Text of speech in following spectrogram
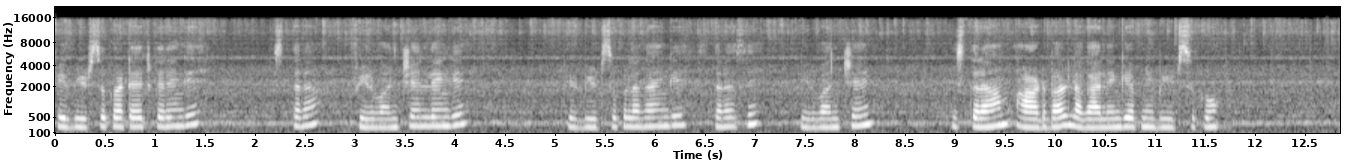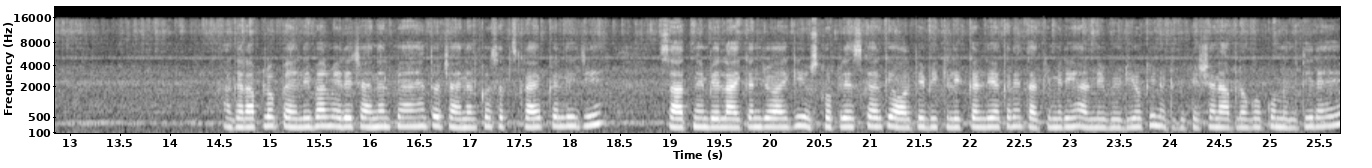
फिर बीट्स को अटैच करेंगे। इस तरह, फिर वन चेन लेंगे, फिर बीट्स को लगाएँगे इस तरह से, फिर वन चेन इस तरह हम आठ बार लगा लेंगे अपनी बीट्स को। अगर आप लोग पहली बार मेरे चैनल पे आए हैं तो चैनल को सब्सक्राइब कर लीजिए। साथ में बेल आइकन जो आएगी, उसको प्रेस करके ऑल पे भी क्लिक कर लिया करें, ताकि मेरी हर नई वीडियो की नोटिफिकेशन आप लोगों को मिलती रहे।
